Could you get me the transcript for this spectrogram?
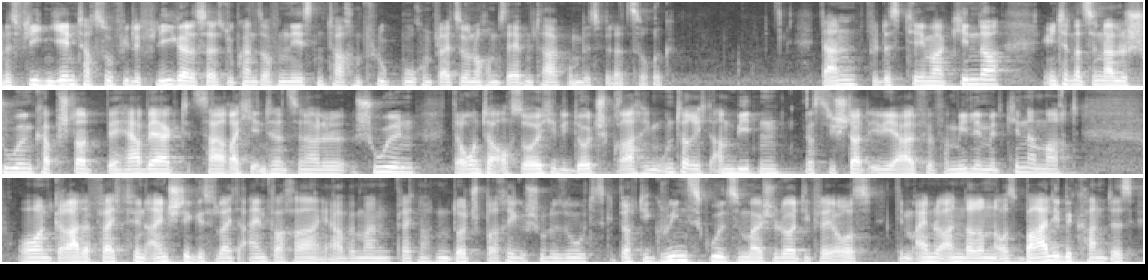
Und es fliegen jeden Tag so viele Flieger, das heißt, du kannst auf den nächsten Tag einen Flug buchen, vielleicht so noch am selben Tag und bist wieder zurück. Dann für das Thema Kinder. Internationale Schulen. Kapstadt beherbergt zahlreiche internationale Schulen, darunter auch solche, die deutschsprachigen Unterricht anbieten, dass die Stadt ideal für Familien mit Kindern macht. Und gerade vielleicht für den Einstieg ist vielleicht einfacher, ja, wenn man vielleicht noch eine deutschsprachige Schule sucht. Es gibt auch die Green School zum Beispiel dort, die vielleicht aus dem einen oder anderen aus Bali bekannt ist.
